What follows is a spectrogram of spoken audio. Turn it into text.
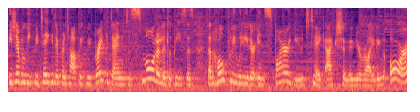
Each and every week, we take a different topic, we break it down into smaller little pieces that hopefully will either inspire you to take action in your writing or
